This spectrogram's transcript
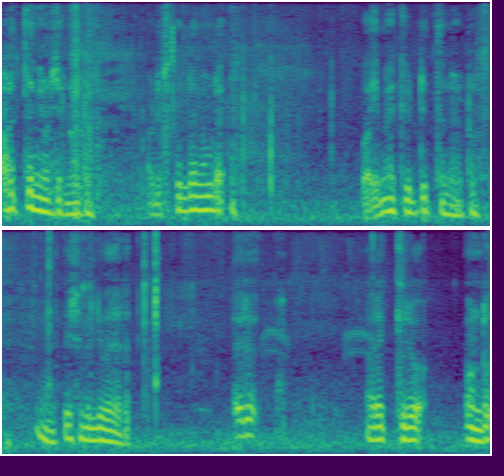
അടുത്ത തന്നെ അടിച്ചിട്ടുണ്ട് കേട്ടോ. അടിച്ചില്ല നമ്മുടെ വൈമ കിട്ടി തന്നെ കേട്ടോ. അത്യാവശ്യം വലിയ വില ഒരു അര കിലോ ഉണ്ട്.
